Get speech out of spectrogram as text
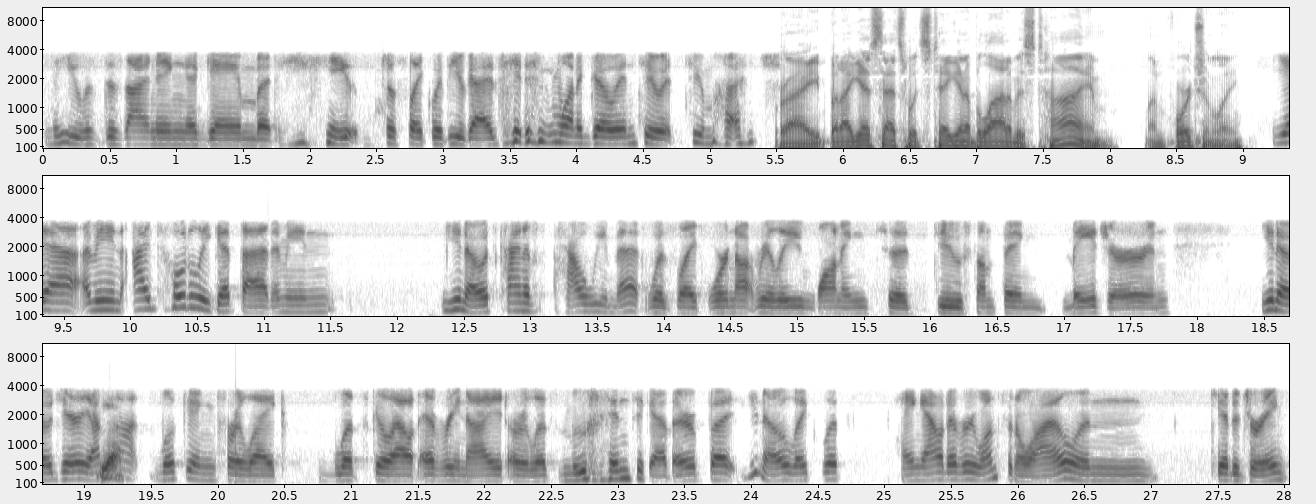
he was designing a game, but he, he just like with you guys, he didn't want to go into it too much. Right. But I guess that's what's taking up a lot of his time, unfortunately. Yeah, I mean, I totally get that. I mean, you know, it's kind of how we met was like we're not really wanting to do something major and you know, Jerry, I'm Yeah. not looking for like let's go out every night or let's move in together, but you know, like let's hang out every once in a while and get a drink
